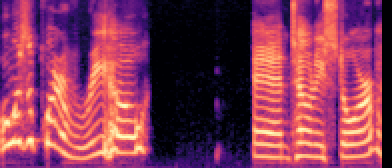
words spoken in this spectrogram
What was the point of Riho and Toni Storm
